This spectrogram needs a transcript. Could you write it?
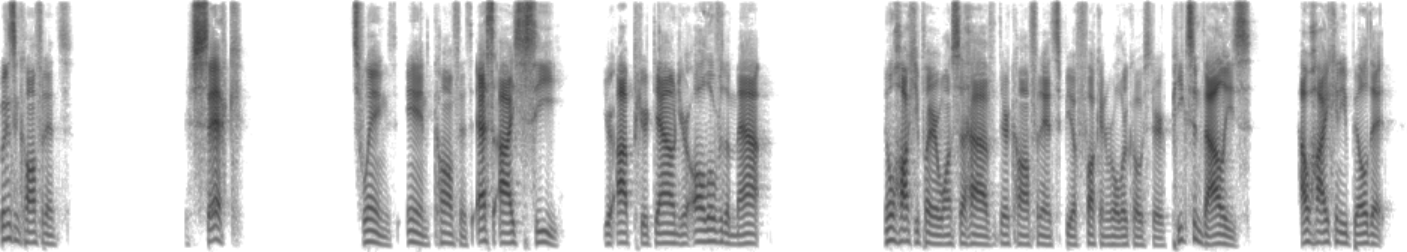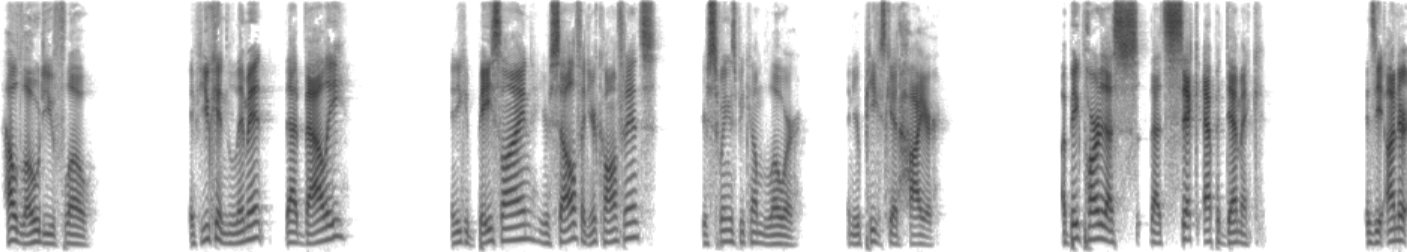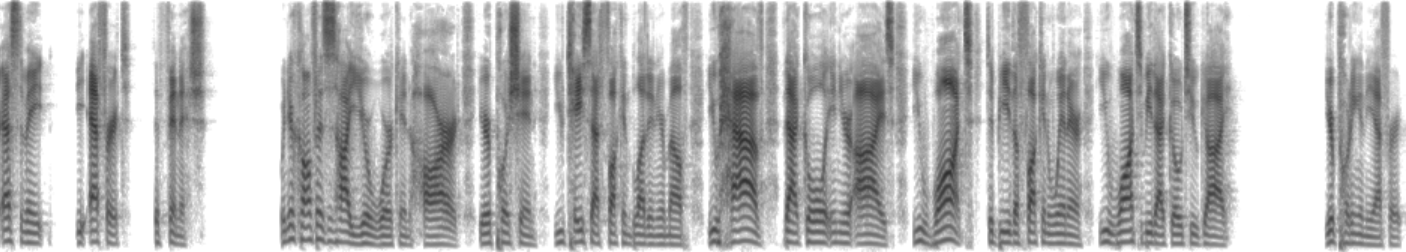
Swings and confidence. You're sick. Swings in confidence. S I C. You're up, you're down, you're all over the map. No hockey player wants to have their confidence be a fucking roller coaster. Peaks and valleys. How high can you build it? How low do you flow? If you can limit that valley and you can baseline yourself and your confidence, your swings become lower and your peaks get higher. A big part of that, that sick epidemic is the underestimate the effort to finish. When your confidence is high, you're working hard. You're pushing. You taste that fucking blood in your mouth. You have that goal in your eyes. You want to be the fucking winner. You want to be that go to guy. You're putting in the effort,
